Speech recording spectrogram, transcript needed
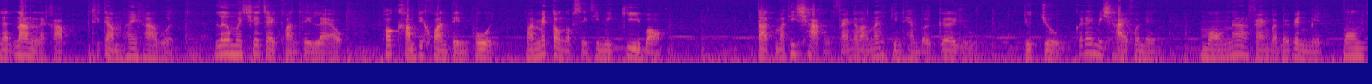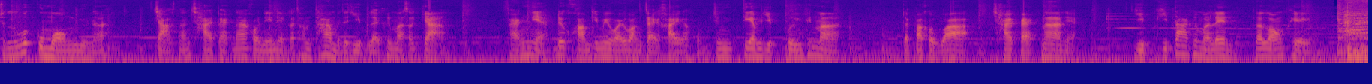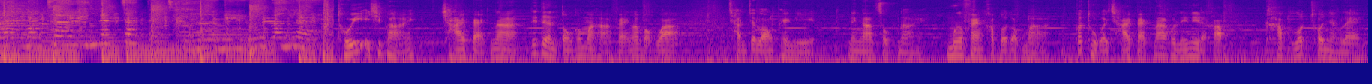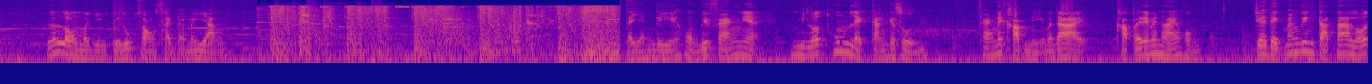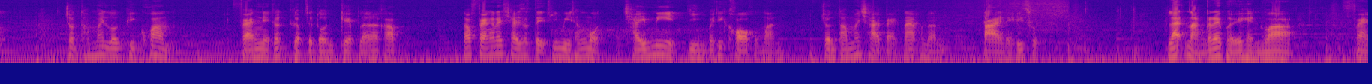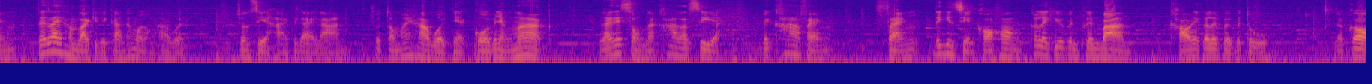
และนั่นแหละครับที่ทำให้ฮาร์วาร์ด เริ่มไม่เชื่อใจควอนตินแล้ว เพราะคำที่ควอนตินพูด มันไม่ตรงกับสิ่งที่มิกกี้บอก ตัดมาที่ฉากของแฟรงก์กำลังนั่งกินแฮมเบอร์เกอร์อยู่จู่ๆก็ได้มีชายคนหนึ่งมองหน้าแฟรงก์แบบไม่เป็นมิตร มองจนรู้ว่ากูมองอยู่นะ จากนั้นชายแปลกหน้าคนนี้เนี่ยก็ทำท่าเหมือนจะหยิบอะไรขึ้นมาสักอย่าง แฟรงก์เนี่ยด้วยความที่ไม่ไว้วางใจใครครับผมจึงเตรียมหยิบปืนขึ้นมา แต่ปรากฏว่าชายแปลกหน้าเนี่ยหยิบกีตาร์ขึ้นมาเล่น แล้วร้องเพลงแอบมองเธออยู่นะจ๊ะแต่เธอไม่รู้บ้างเลยทุยไอชิบหาย ชายแปลกหน้าได้เดินตรงเข้ามาหาแฟงแล้วบอกว่า ฉันจะร้องเพลงนี้ในงานศพนาย เมื่อแฟงขับรถออกมา ก็ถูกไอ้ชายแปลกหน้าคนนี้นี่แหละครับ ขับรถชนอย่างแรง แล้วลงมายิงปืนลูกซองใส่แบบไม่ยัง้งแต่ยังดีครับผมที่แฟงเนี่ยมีรถหุ้มเหล็กกันกระสุน แฟงได้ขับหนีมาได้ ขับไปได้ไม่นานครับผม เจอเด็กแม่งวิ่งตัดหน้ารถ จนทำให้รถพลิกคว่ำแฟงเนี่ยก็เกือบจะโดนเก็บแล้วนะครับ แล้วแฟงก็ได้ใช้สติที่มีทั้งหมด ใช้มีดยิงไปที่คอของมัน จนทำให้ชายแปลกหน้าคนนั้นตายในที่สุด และหนังก็ได้เผยให้เห็นว่า แฟงได้ไล่ทำลายกิจการทั้งหมดของฮาร์วาร์ดจนเสียหายไปหลายล้าน จนทำให้ฮาร์วาร์ดเนี่ยโกรธเป็นอย่างมาก และได้ส่งนักฆ่ารัสเซียไปฆ่าแฟงแฟงได้ยินเสียงเคอห้องก็เลยคิดว่าเป็นเพื่อนบ้าน เขาเนี่ยก็เลยเปิดประตู แล้วก็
